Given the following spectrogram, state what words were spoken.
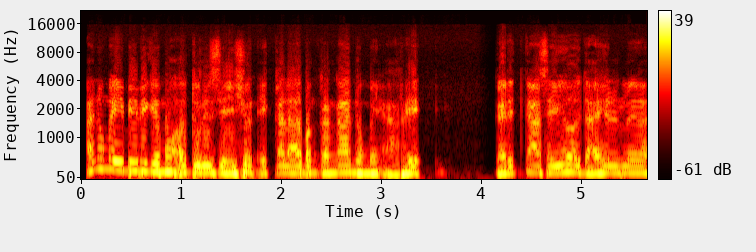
Anong may ibibigay mong authorization? Eh, kalabang ka nga nung may-ari. Galit nga sa iyo dahil uh,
